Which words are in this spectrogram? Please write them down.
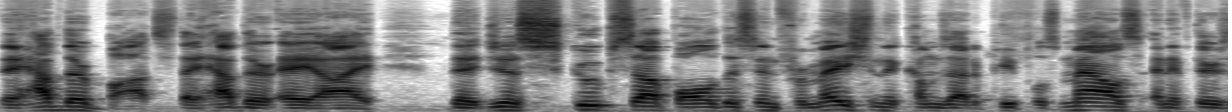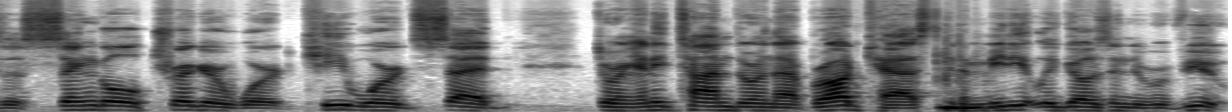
they have their bots they have their ai that just scoops up all this information that comes out of people's mouths and if there's a single trigger word keyword said during any time during that broadcast it immediately goes into review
